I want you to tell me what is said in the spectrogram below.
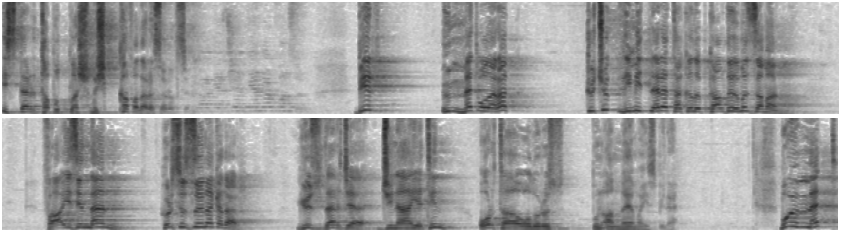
ister tabutlaşmış kafalara sarılsın. Bir ümmet olarak küçük limitlere takılıp kaldığımız zaman faizinden hırsızlığına kadar yüzlerce cinayetin ortağı oluruz. Bunu anlayamayız bile. Bu ümmet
